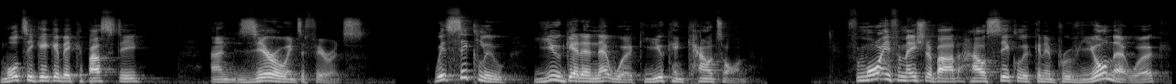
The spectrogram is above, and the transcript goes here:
multi-gigabit capacity, and zero interference. With Siklu, you get a network you can count on for more information about how Siklu can improve your network,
